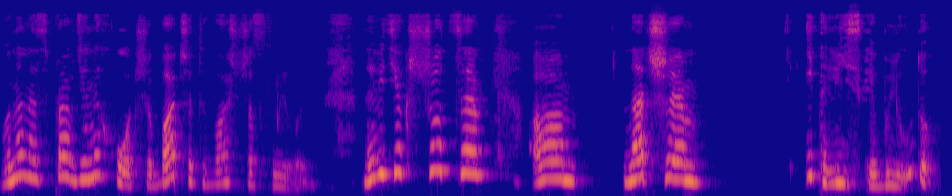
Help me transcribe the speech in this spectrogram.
вона насправді не хоче бачити вас щасливою. Навіть якщо це, а, наче італійське блюдо,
